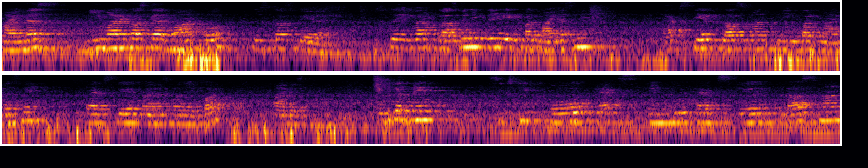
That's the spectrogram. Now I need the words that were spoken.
माइनस बी हमारे पास क्या है? वन और उसका स्केयर है. उसको एक बार हम प्लस में लिख देंगे, एक बार माइनस में. एक्स स्केयर प्लस वन एक बार माइनस में. एक्स स्केयर माइनस वन एक बार माइनस में. तो करते हैं? Sixty four x into x square plus one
